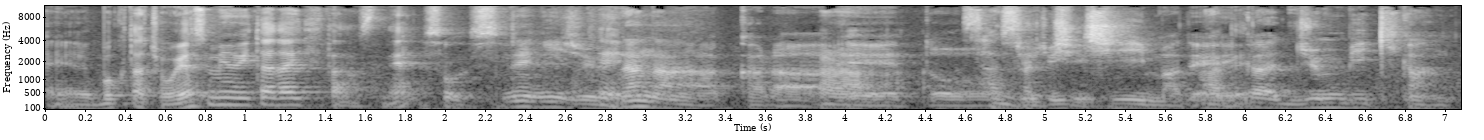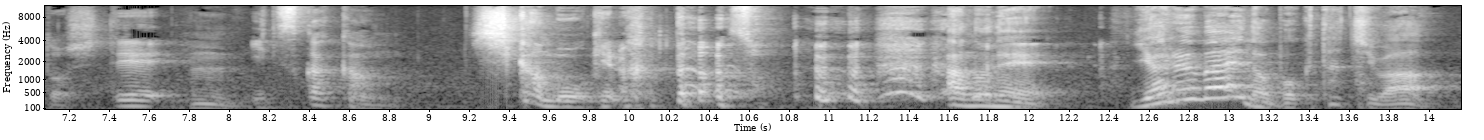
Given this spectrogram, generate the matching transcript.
えー僕たちお休みをいただいてたんですね。そうですね。27からえー、と31 31までまで。が準備期間としてうん。5日間しか設けなかった。あのねやる前の僕たちは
